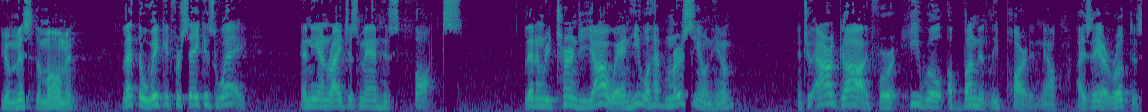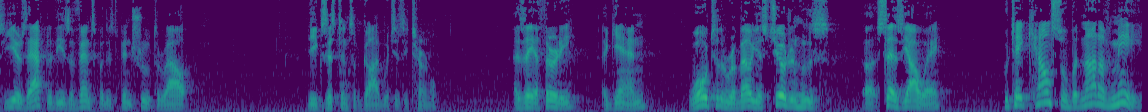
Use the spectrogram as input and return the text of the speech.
You'll miss the moment. Let the wicked forsake his way, and the unrighteous man his thoughts. Let him return to Yahweh, and he will have mercy on him, and to our God, for he will abundantly pardon. Now, Isaiah wrote this years after these events, but it's been true throughout the existence of God, which is eternal. Isaiah 30, again, woe to the rebellious children who, uh, says Yahweh, who take counsel but not of me,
